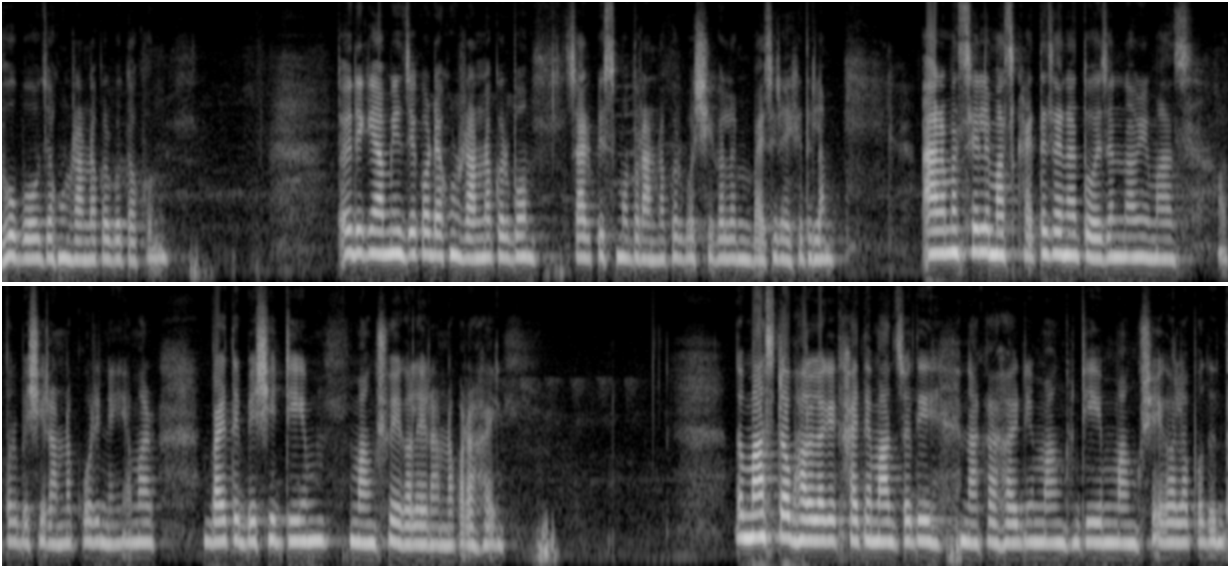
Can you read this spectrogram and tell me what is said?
ধোবো যখন রান্না করব তখন। তো ওইদিকে আমি যে কটা এখন রান্না করব, চার পিস মতো রান্না করব, সেগুলো আমি বাইরে রেখে দিলাম। আর আমার ছেলে মাছ খাইতে চায় না, তো ওই জন্য আমি মাছ অত বেশি রান্না করি নাই। আমার বাড়িতে বেশি ডিম, মাংস এগুলোই রান্না করা হয়। তো মাছটাও ভালো লাগে খাইতে। মাছ যদি না খাওয়া হয়, ডিম মাংস ডিম, মাংস এগুলো পর্যন্ত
